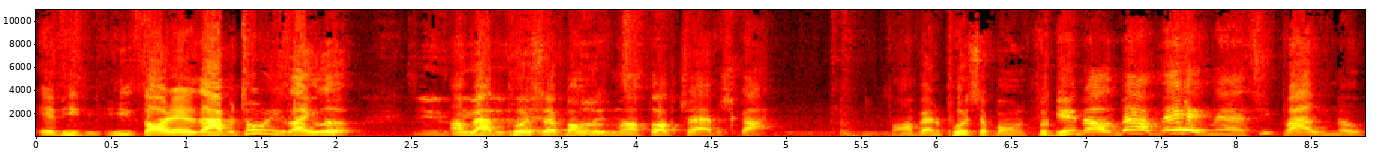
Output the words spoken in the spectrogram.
if he he saw that as an opportunity. Like, look, She I'm about to push up ass on this motherfucker Travis Scott. So I'm about to push up on forgetting all about Meg now. She probably, you know,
